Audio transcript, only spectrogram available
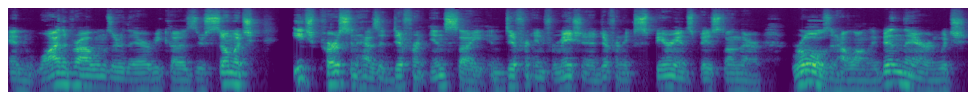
and why the problems are there because there's so much each person has a different insight and different information and a different experience based on their roles and how long they've been there and which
